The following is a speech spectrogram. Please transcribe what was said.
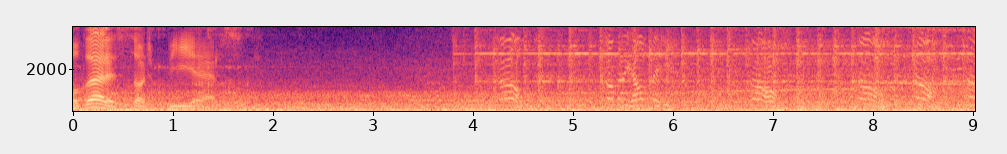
Oh, that is such BS. No! Somebody help me! No! No! No! No!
